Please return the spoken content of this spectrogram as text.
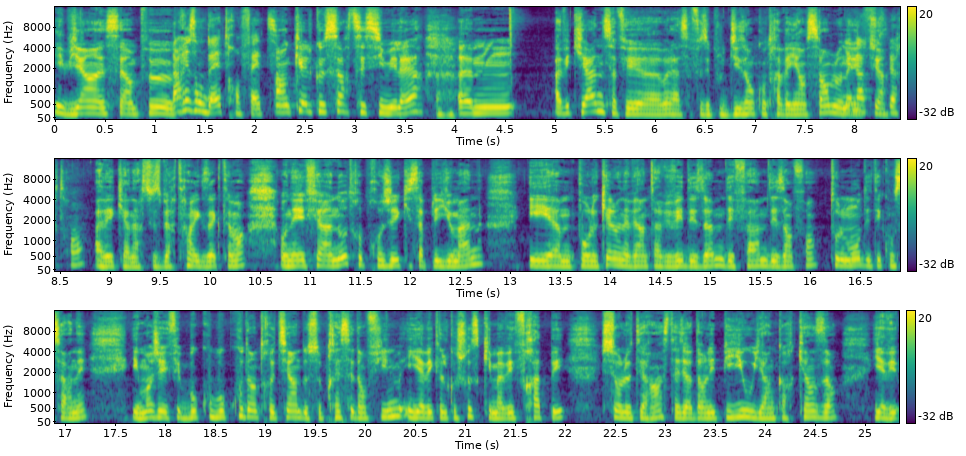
Eh bien, c'est un peu... La raison d'être, en fait. En quelque sorte, c'est similaire. euh, avec Yann, ça fait euh, voilà, ça faisait plus de dix ans qu'on travaillait ensemble. On Yann avait fait un... Bertrand. Avec Yann Arthus Bertrand, exactement. On avait fait un autre projet qui s'appelait Human et euh, pour lequel on avait interviewé des hommes, des femmes, des enfants. Tout le monde était concerné. Et moi, j'avais fait beaucoup beaucoup d'entretiens de ce précédent film. il y avait quelque chose qui m'avait frappé sur le terrain, c'est-à-dire dans les pays où il y a encore 15 ans, il y avait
